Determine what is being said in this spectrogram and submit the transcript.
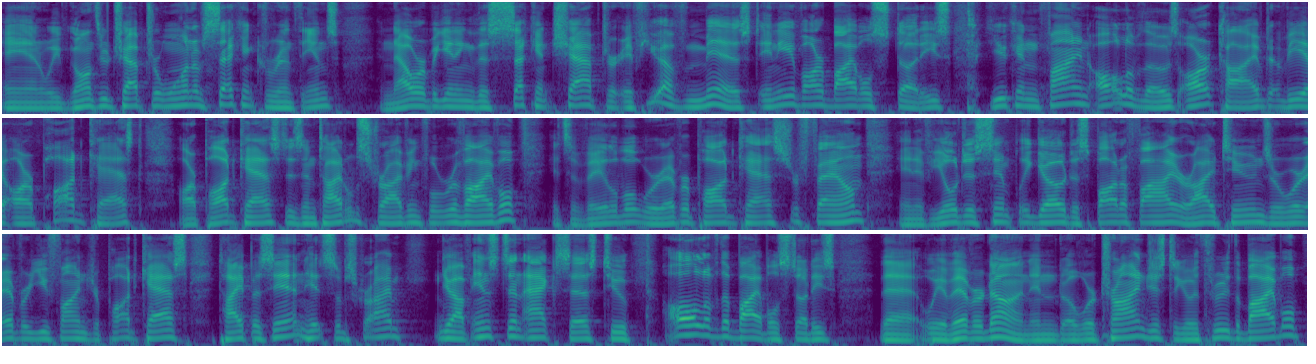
and we've gone through chapter 1 of Second Corinthians, and now we're beginning this second chapter. If you have missed any of our Bible studies, you can find all of those archived via our podcast. Our podcast is entitled Striving for Revival. It's available wherever podcasts are found, and if you'll just simply go to Spotify or iTunes or wherever you find your podcast, type us in, hit subscribe, you have instant access to all of the Bible studies that we have ever done. And uh, we're trying just to go through the Bible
